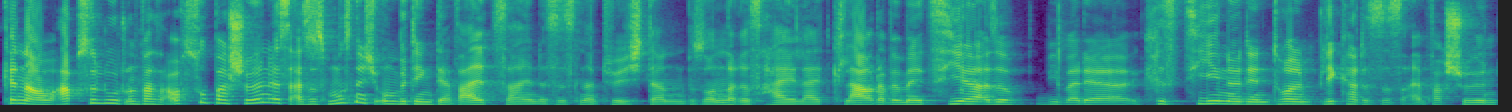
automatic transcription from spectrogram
Genau, absolut. Und was auch super schön ist, also es muss nicht unbedingt der Wald sein. Das ist natürlich dann ein besonderes Highlight, klar. Oder wenn man jetzt hier, also wie bei der Christine, den tollen Blick hat, ist es einfach schön,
